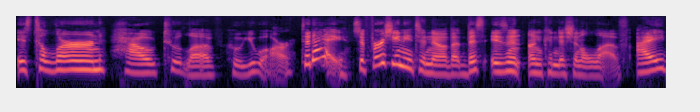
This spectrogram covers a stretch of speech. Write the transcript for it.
is to learn how to love who you are today. So, first, you need to know that this isn't unconditional love. I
